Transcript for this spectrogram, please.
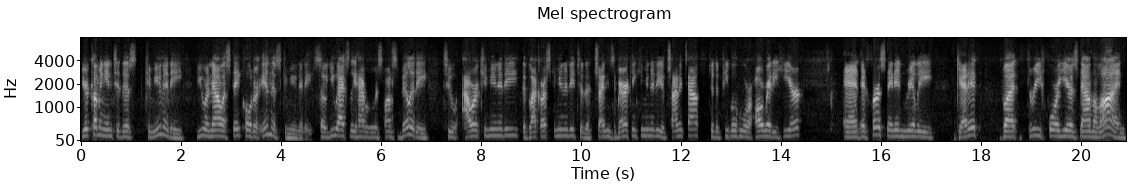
you're coming into this community you are now a stakeholder in this community. So you actually have a responsibility to our community, the Black arts community, to the Chinese American community of Chinatown, to the people who are already here. And at first, they didn't really get it. But three, four years down the line,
